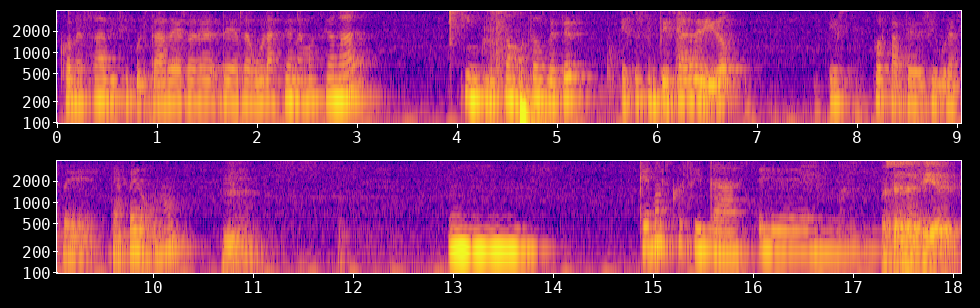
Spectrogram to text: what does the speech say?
con esa dificultad de regulación emocional Incluso muchas veces ese sentirse agredido es por parte de figuras de, apego, ¿no? Mm. Mm, ¿Qué más cositas? Eh... Pues es decir,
